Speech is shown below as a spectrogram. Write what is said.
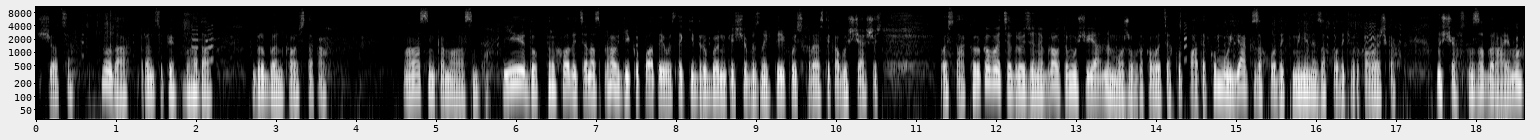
Що це? Ну так, да, в принципі, вгадав. Дробинка ось така. Малесенька, малесенька. І приходиться насправді копати ось такі дробинки, щоб знайти якийсь хрестик або ще щось. Ось так. Рукавиці, друзі, не брав, тому що я не можу в рукавицях копати. Кому як заходить, мені не заходить в рукавичках. Ну що, забираємо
